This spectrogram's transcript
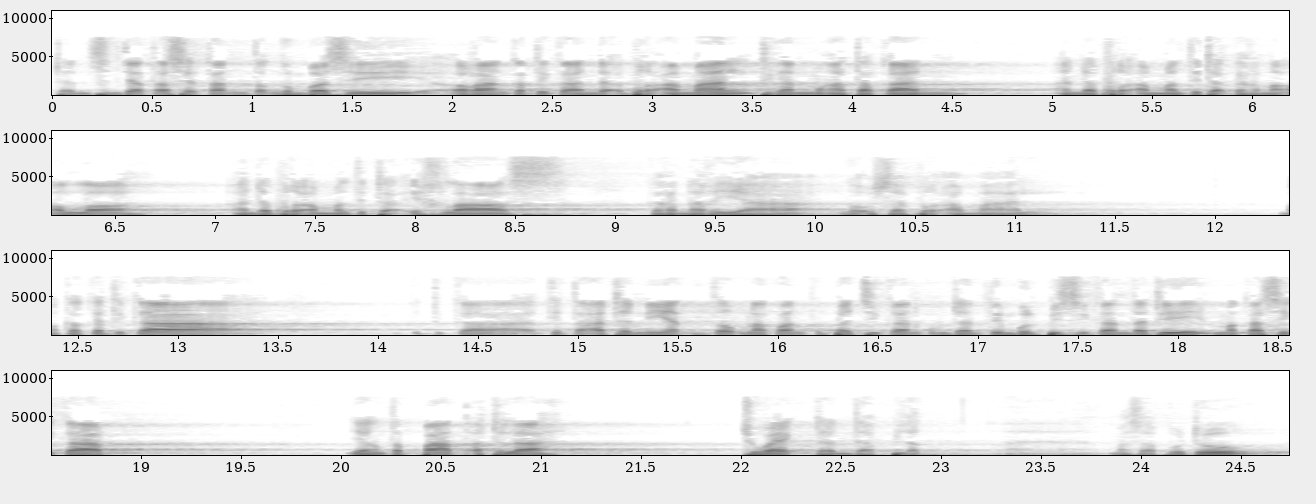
dan senjata setan untuk ngembosi orang ketika hendak beramal dengan mengatakan Anda beramal tidak karena Allah, Anda beramal tidak ikhlas karena ria, nggak usah beramal. Maka ketika ketika kita ada niat untuk melakukan kebajikan kemudian timbul bisikan tadi, maka sikap yang tepat adalah cuek dan dablek. Masa bodoh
